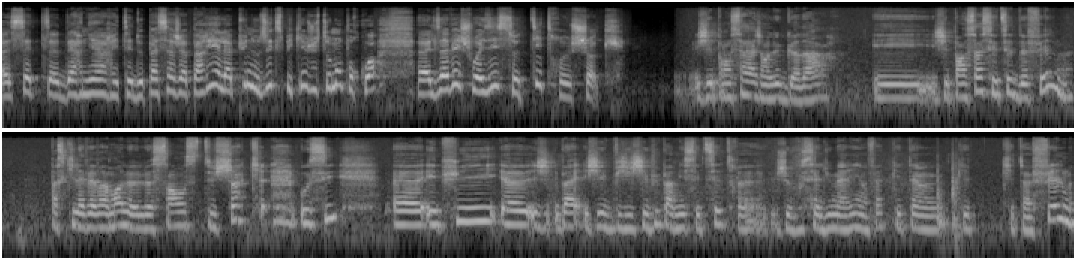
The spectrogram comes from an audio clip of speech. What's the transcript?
Euh, cette dernière était de passage à Paris. Elle a pu nous expliquer justement pourquoi euh, elles avaient choisi ce titre choc. J'ai pensé à Jean-Luc Godard et j'ai pensé à ces titres de films parce qu'il avait vraiment le, sens du choc aussi. Euh, et puis, ben, j'ai vu parmi ces titres Je vous salue Marie, en fait, qui est un, qui qui est un film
